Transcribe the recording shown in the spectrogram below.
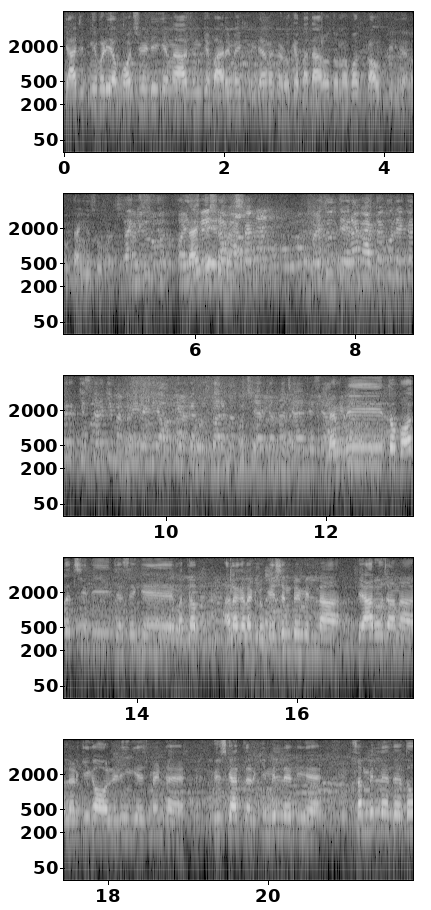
कि आज इतनी बड़ी अपॉर्चुनिटी कि मैं आज उनके बारे में एक मीडिया में खड़ो के बता रहा हूँ तो मैं बहुत प्राउड फील कर रहा हूँ। Thank you so much thank you so much thank you so much पैसों को लेकर किस तरह की मेमोरी रही आपकी? अगर उस बारे में कुछ शेयर करना चाहे जैसे मेमोरी तो बहुत अच्छी थी जैसे कि मतलब अलग अलग लोकेशन पे मिलना प्यार हो जाना लड़की का ऑलरेडी इंगेजमेंट है फिर उसके बाद लड़की मिल लेती है सब मिल लेते तो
